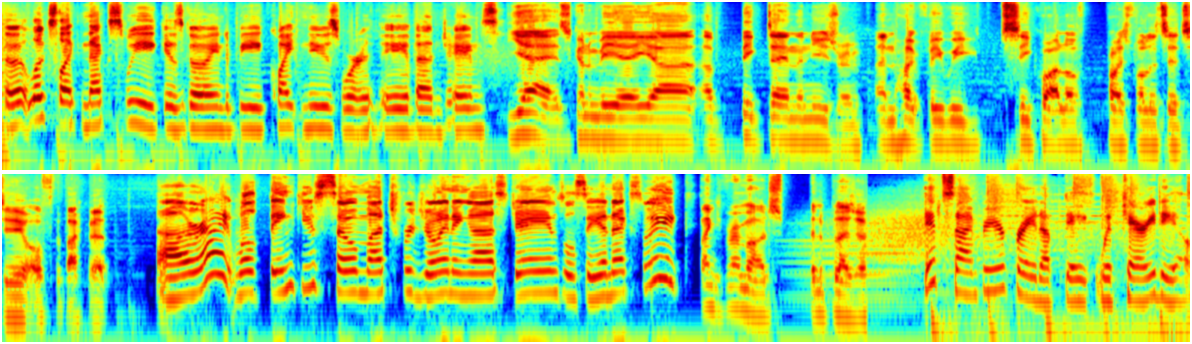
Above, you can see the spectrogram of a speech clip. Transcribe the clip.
So it looks like next week is going to be quite newsworthy, then, James. Yeah, it's going to be a uh, a big day in the newsroom, and hopefully we see quite a lot of price volatility off the back of it. All right. Well, thank you so much for joining us, James. We'll see you next week. Thank you very much. Been a pleasure. It's time for your freight update with Kerry Deal.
